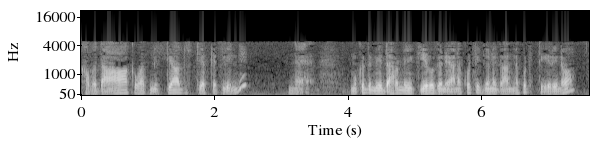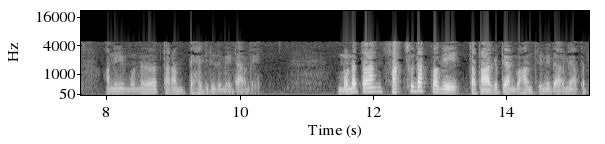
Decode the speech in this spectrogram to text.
කවදාකවත් මිත්‍යා දෘෂ්ටියක් ඇති වෙන්නේ නැහැ. මොකද මේ ධර්මයේ කියවගෙන යනකොට ඉගෙන ගන්නකොට තේරෙනවා අනේ මොන තරම් පැහැදිලිද මේ ධර්මය. මොනතරම් සක්සුදක් වගේ තථාගතයන් වහන්සේ මේ ධර්මය අපට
